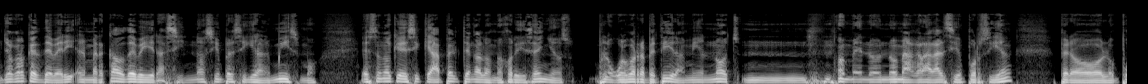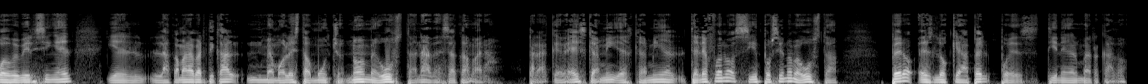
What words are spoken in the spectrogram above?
yo creo que debería, el mercado debe ir así, no siempre seguir al mismo. Eso no quiere decir que Apple tenga los mejores diseños. Lo vuelvo a repetir, a mí el notch mm, no me, no, me agrada al 100%, pero lo puedo vivir sin él. Y el, la cámara vertical me molesta mucho, no me gusta nada esa cámara. Para que veáis que a mí, es que a mí el teléfono 100% no me gusta. Pero es lo que Apple pues tiene en el mercado.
